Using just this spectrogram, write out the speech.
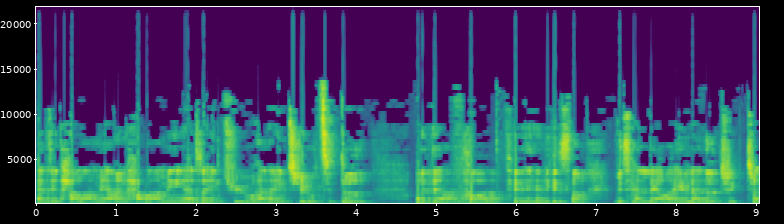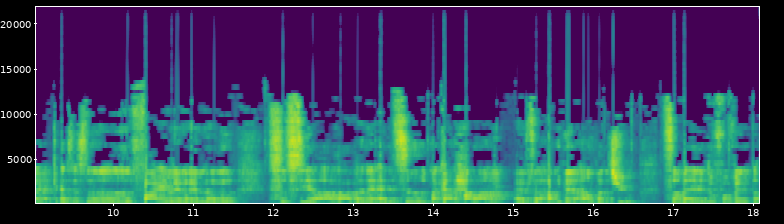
at en harami er en harami, altså en tyv, han er en tyv til død. Og det er derfor, det er ligesom, hvis han laver et eller andet trick-track, altså sådan noget fejl eller et eller andet, så siger araberne altid, man kan harami, altså ham der, han var tyv, så hvad er det du forventer?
